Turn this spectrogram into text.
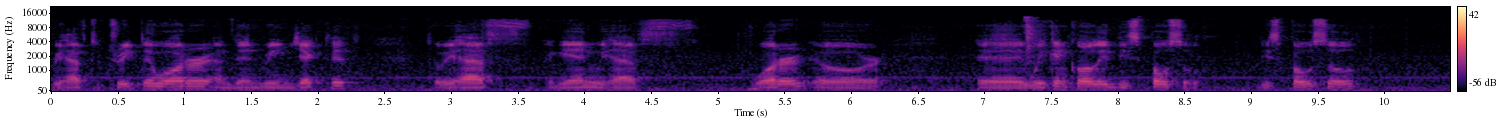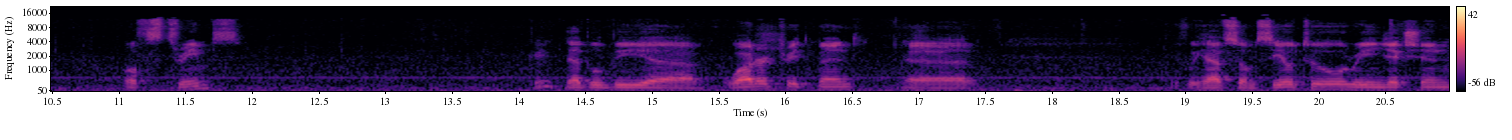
we have to treat the water and then re-inject it. So we have, again, we have water, or uh, we can call it disposal, disposal of streams. Okay, that will be uh, water treatment. Uh, if we have some CO2 re-injection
